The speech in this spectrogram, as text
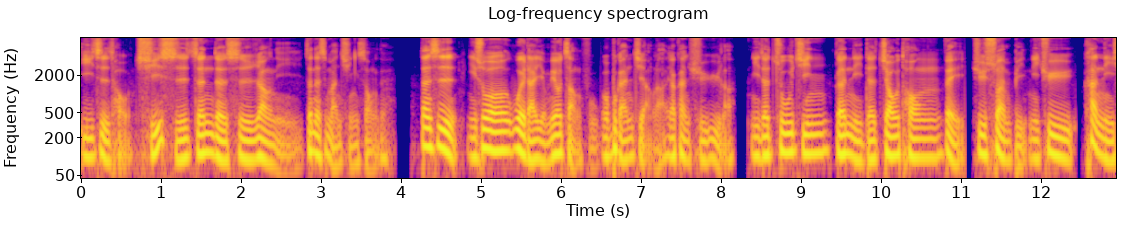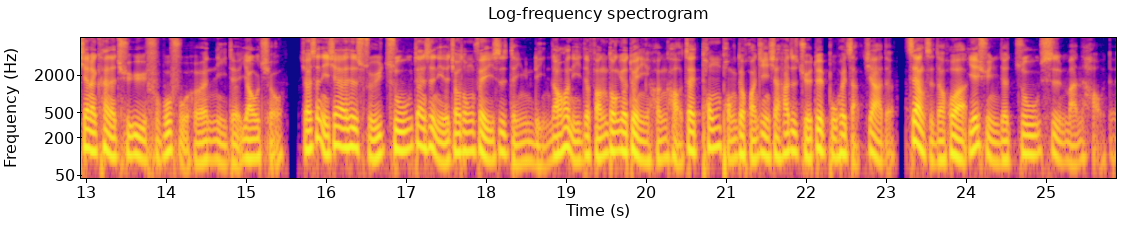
一字头其实真的是让你真的是蛮轻松的。但是你说未来有没有涨幅，我不敢讲了，要看区域了。你的租金跟你的交通费去算比，你去看你现在看的区域符不符合你的要求？假设你现在是属于租，但是你的交通费是等于零，然后你的房东又对你很好，在通膨的环境下，它是绝对不会涨价的。这样子的话，也许你的租是蛮好的。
